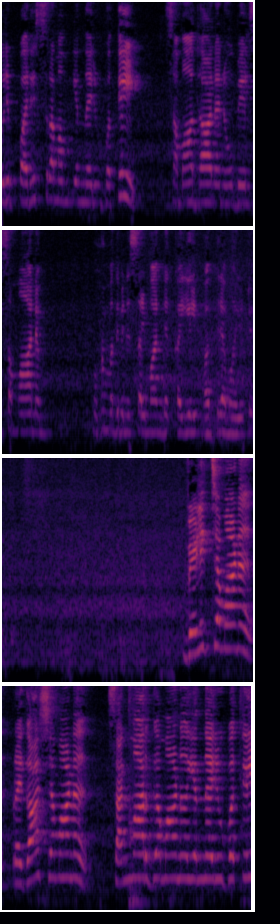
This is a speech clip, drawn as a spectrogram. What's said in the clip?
ഒരു പരിശ്രമം എന്ന രൂപത്തിൽ സമാധാന നോബേൽ സമ്മാനം മുഹമ്മദ് ബിൻ സൽമാന്റെ കയ്യിൽ ഭദ്രമായിട്ടുണ്ട്. വെളിച്ചമാണ് പ്രകാശമാണ് സന്മാർഗമാണ് എന്ന രൂപത്തിൽ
